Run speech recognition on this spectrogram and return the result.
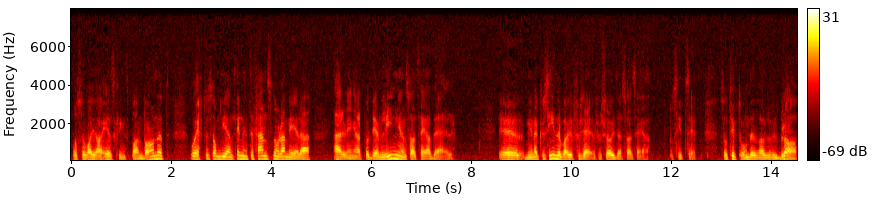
Och så var jag älsklingsbarnbarnet. Och eftersom det egentligen inte fanns några mera arvingar på den linjen så att säga där. Eh, mina kusiner var ju försörjda så att säga på sitt sätt. Så tyckte hon det var väl bra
